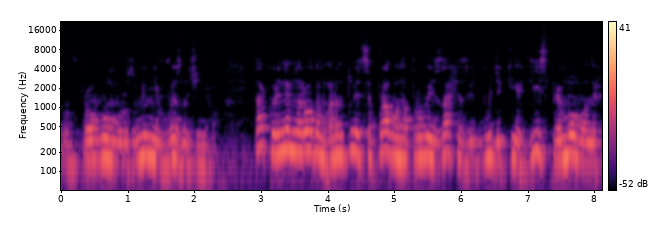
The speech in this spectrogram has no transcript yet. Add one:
в правовому розумінні в визначенні його. Так, корінним народам гарантується право на правовий захист від будь-яких дій, спрямованих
